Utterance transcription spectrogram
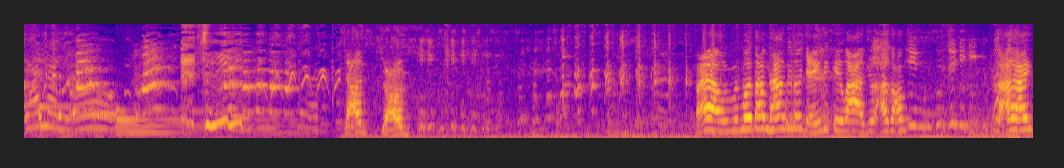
Sana yo. trời. Trời. Phải không? Mới tám tháng biết nói chuyện biết kêu ba kêu ở con ở đây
